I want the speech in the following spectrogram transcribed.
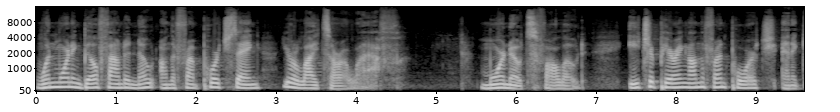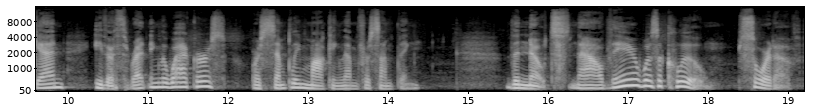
One morning, Bill found a note on the front porch saying, Your lights are a laugh. More notes followed, each appearing on the front porch, and again, either threatening the Wackers or simply mocking them for something. The notes. Now, there was a clue, sort of.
